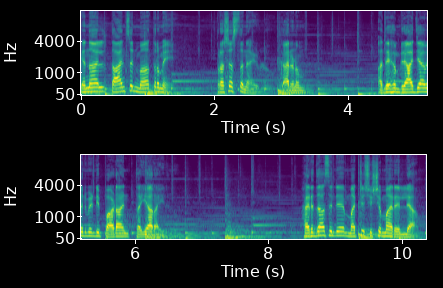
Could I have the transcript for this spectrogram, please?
എന്നാൽ താൻസൻ മാത്രമേ പ്രശസ്തനായുള്ളൂ. കാരണം അദ്ദേഹം രാജാവിന് വേണ്ടി പാടാൻ തയ്യാറായിരുന്നു. ഹരിദാസിന്റെ മറ്റ് ശിഷ്യന്മാരെല്ലാം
